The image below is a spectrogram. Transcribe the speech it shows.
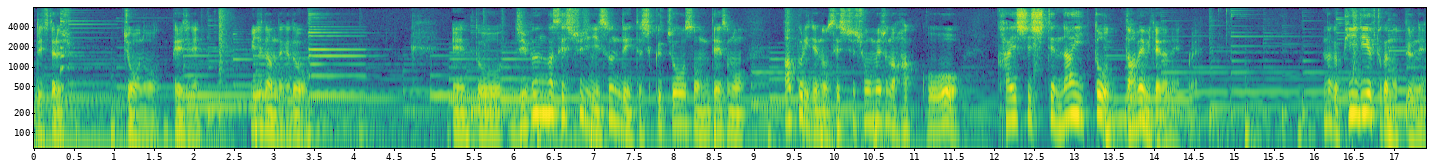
デジタル庁のページね。見てたんだけどえっ、ー、と自分が接種時に住んでいた市区町村でそのアプリでの接種証明書の発行を開始してないとダメみたいだねこれ。なんか PDF とかに載ってるね。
